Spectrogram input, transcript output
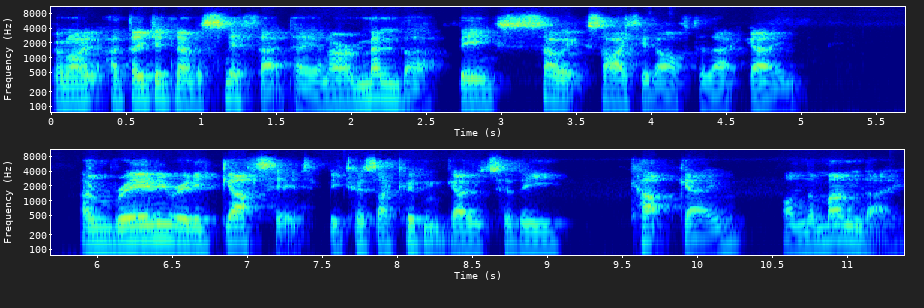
And I, I, they didn't have a sniff that day. And I remember being so excited after that game, and really, really gutted because I couldn't go to the cup game on the Monday,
